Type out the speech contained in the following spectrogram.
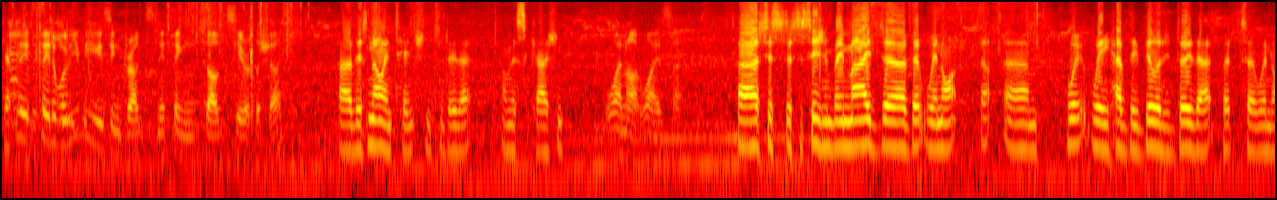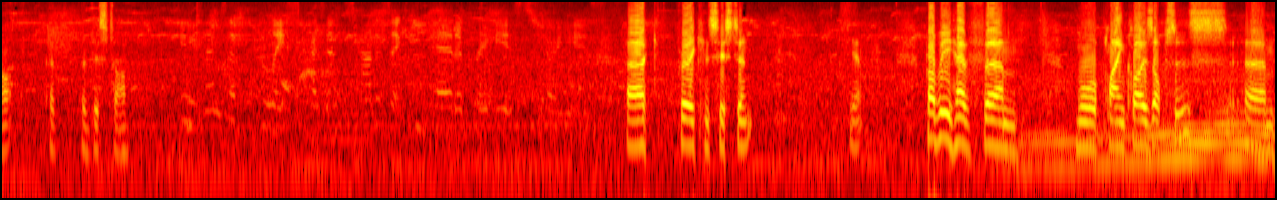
Yep. Peter, Peter, will you be using drug sniffing dogs here at the show? Uh, there's no intention to do that on this occasion. Why not? Why is that? Uh, it's just a decision being made uh, that we're not. Uh, um, we, we have the ability to do that, but uh, we're not at, at this time. In terms of police presence, how does it compare to previous show years? Uh, very consistent. Yep. Probably have um, more plainclothes officers um,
